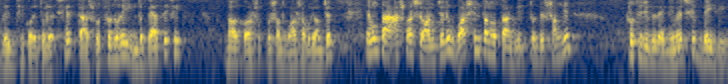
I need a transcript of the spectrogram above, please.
বৃদ্ধি করে চলেছে। তার সূত্র ধরে ইন্দো প্যাসিফিক ভারতবর্ষ, প্রশান্ত মহাসাগরীয় অঞ্চল এবং তার আশপাশের অঞ্চলে ওয়াশিংটন ও তার মিত্রদের সঙ্গে প্রতিযোগিতায় নেমেছে বেইজিং।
